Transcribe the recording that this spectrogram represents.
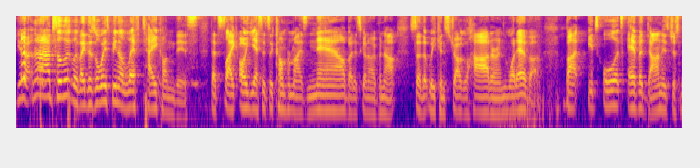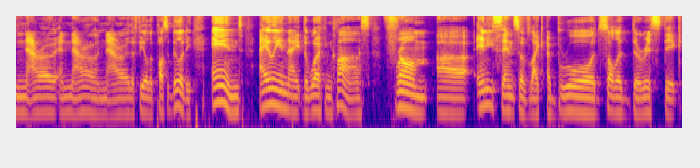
you know no absolutely like there's always been a left take on this. That's like oh yes it's a compromise now, but it's going to open up so that we can struggle harder and whatever. But it's all it's ever done is just narrow and narrow and narrow the field of possibility and alienate the working class from uh, any sense of like a broad solidaristic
